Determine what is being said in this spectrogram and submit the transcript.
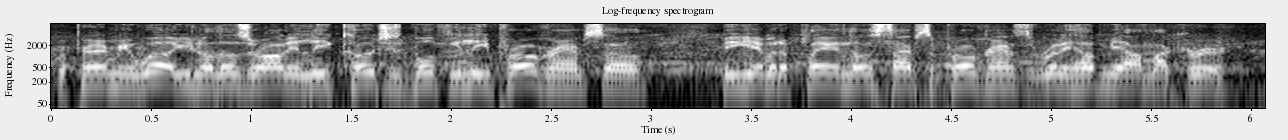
Prepare me well. You know, those are all elite coaches, both elite programs. So being able to play in those types of programs has really helped me out in my career.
